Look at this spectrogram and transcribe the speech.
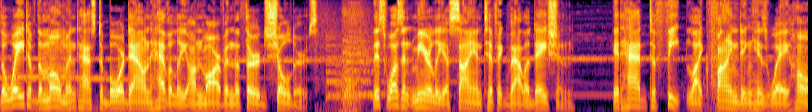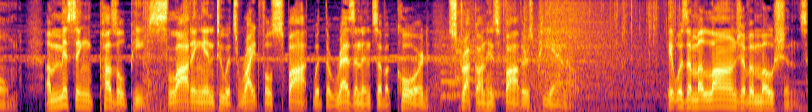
The weight of the moment has to bore down heavily on Marvin III's shoulders. This wasn't merely a scientific validation. It had to feet like finding his way home, a missing puzzle piece slotting into its rightful spot with the resonance of a chord struck on his father's piano. It was a melange of emotions,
